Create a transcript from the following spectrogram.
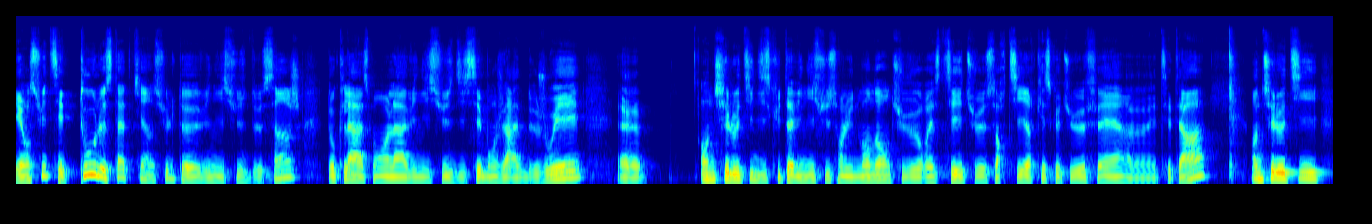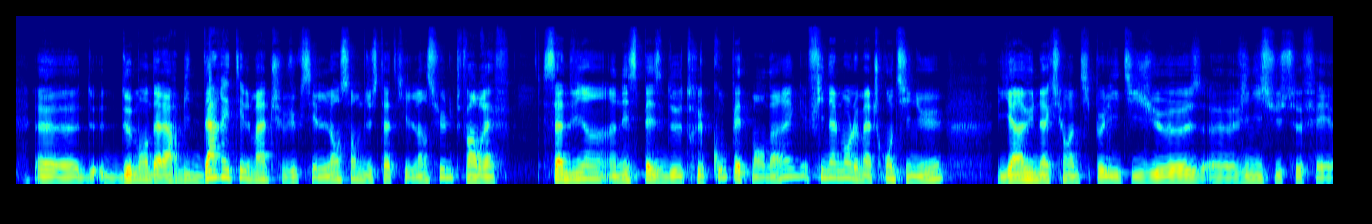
et ensuite, c'est tout le stade qui insulte euh, Vinicius de singe. Donc là, à ce moment-là, Vinicius dit c'est bon, j'arrête de jouer. Euh, Ancelotti discute à Vinicius en lui demandant tu veux rester, tu veux sortir, qu'est-ce que tu veux faire, euh, etc. Ancelotti demande à l'arbitre d'arrêter le match vu que c'est l'ensemble du stade qui l'insulte. Enfin bref, ça devient un espèce de truc complètement dingue. Finalement, le match continue. Il y a une action un petit peu litigieuse. Vinicius se fait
